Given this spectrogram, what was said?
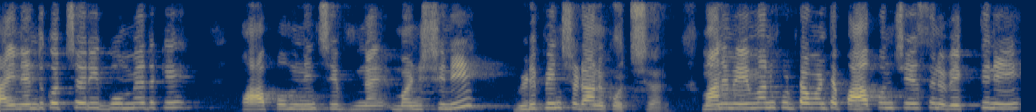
ఆయన ఎందుకు వచ్చారు ఈ భూమి మీదకి? పాపం నుంచి మనిషిని విడిపించడానికి వచ్చారు. మనం ఏమనుకుంటామంటే పాపం చేసిన వ్యక్తిని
